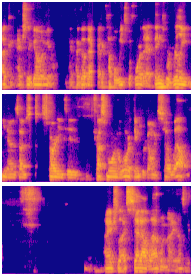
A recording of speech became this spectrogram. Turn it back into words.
I actually go, you know, if I go back a couple weeks before that, things were really, you know, as I was starting to trust more in the Lord, things were going so well. I actually I said out loud one night, I was like,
